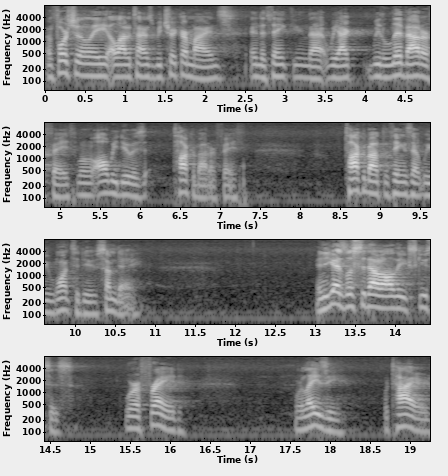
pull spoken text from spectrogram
Unfortunately, a lot of times we trick our minds into thinking that we, act, we live out our faith when all we do is talk about our faith. Talk about the things that we want to do someday. And you guys listed out all the excuses. We're afraid. We're lazy. We're tired.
